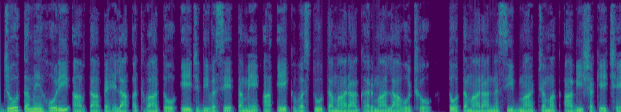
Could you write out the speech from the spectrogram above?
જો તમે હોળી આવતા પહેલા અથવા તો એ જ દિવસે તમે આ એક વસ્તુ તમારા ઘરમાં લાવો છો, તો તમારા નસીબમાં ચમક આવી શકે છે.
